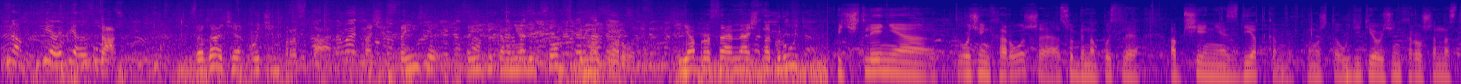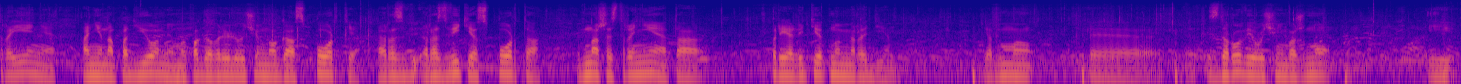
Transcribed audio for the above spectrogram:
Так, задача очень простая. Значит, стоите, стоите ко мне лицом, спиной к воротам. Я бросаю мяч на грудь. Впечатление очень хорошее, особенно после общения с детками, потому что у детей очень хорошее настроение, они на подъеме, мы поговорили очень много о спорте. Разви- развитие спорта в нашей стране – это приоритет номер один. Я думаю, э, здоровье очень важно, и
